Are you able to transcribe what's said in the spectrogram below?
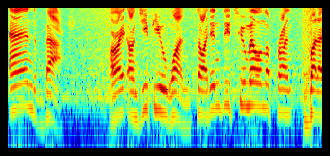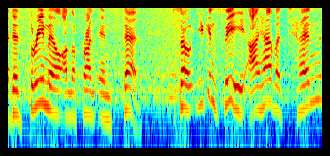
and back, all right, on GPU 1. So I didn't do 2 mil on the front, but I did 3 mil on the front instead. So you can see I have a 10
